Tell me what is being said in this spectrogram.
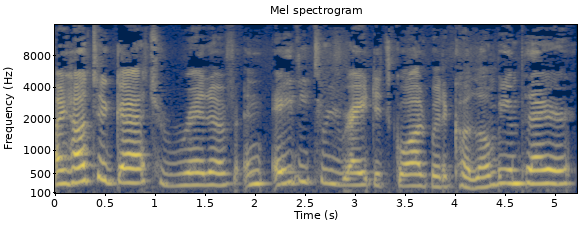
I had to get rid of an 83 rated squad with a Colombian player.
